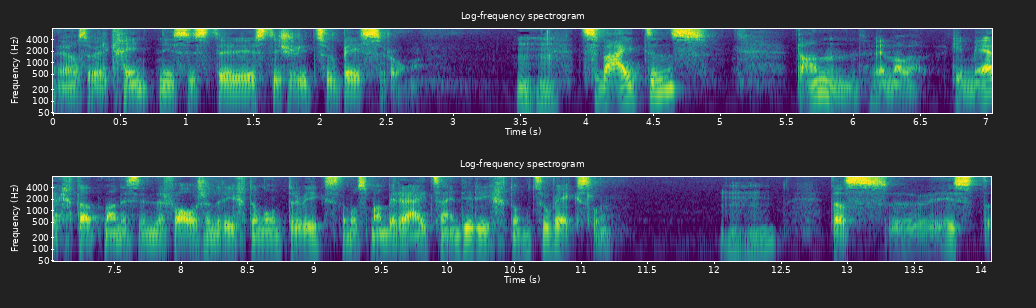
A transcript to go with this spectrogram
Ja, also Erkenntnis ist der erste Schritt zur Besserung. Mhm. Zweitens, dann, wenn man gemerkt hat, man ist in der falschen Richtung unterwegs, dann muss man bereit sein, die Richtung zu wechseln. Mhm. Das äh, ist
